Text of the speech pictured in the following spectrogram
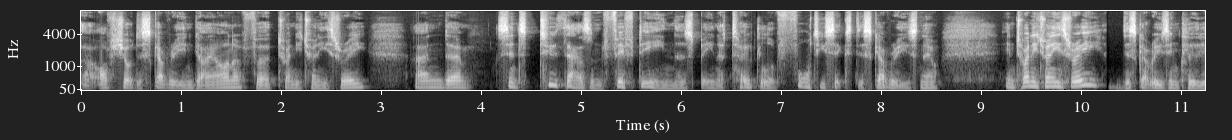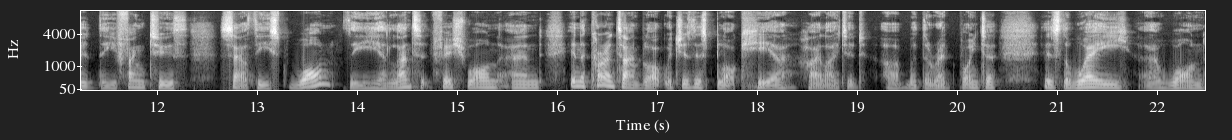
uh, offshore discovery in Guyana for 2023, and um, since 2015, there's been a total of 46 discoveries. Now, in 2023, discoveries included the Fangtooth Southeast 1, the Lancetfish 1, and in the Corentyne block, which is this block here, highlighted uh, with the red pointer, is the Wei uh, 1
